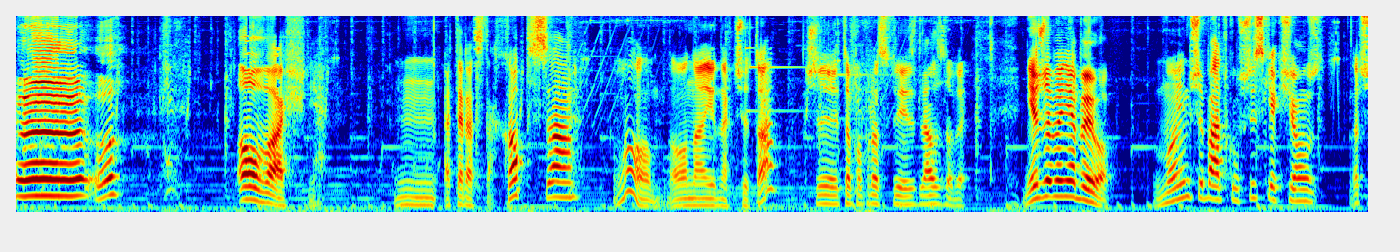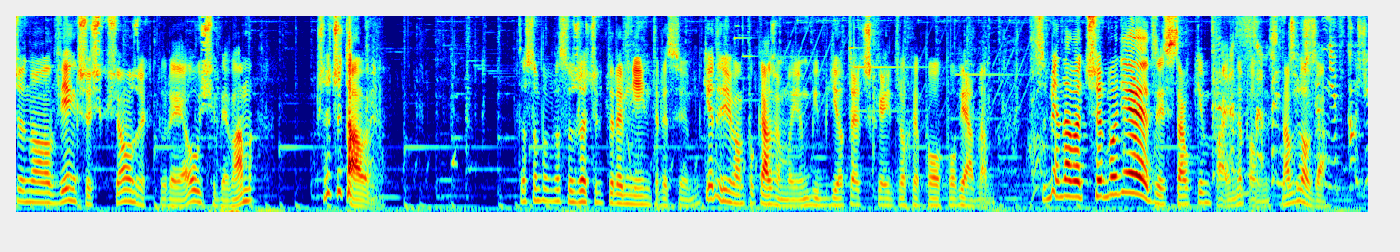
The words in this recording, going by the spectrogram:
Eee, o. O właśnie. Mm, a teraz ta hopsa. O, ona jednak czyta? Czy to po prostu jest dla ozdoby? Nie żeby nie było. W moim przypadku wszystkie książki, znaczy no większość książek, które ja u siebie mam, przeczytałem. To są po prostu rzeczy, które mnie interesują. Kiedyś wam pokażę moją biblioteczkę i trochę poopowiadam. W sumie nawet czemu nie, to jest całkiem fajny pomysł na vloga. mnie w kozi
